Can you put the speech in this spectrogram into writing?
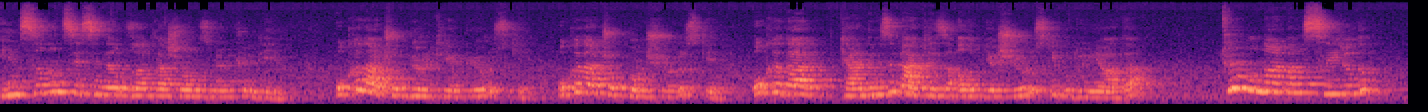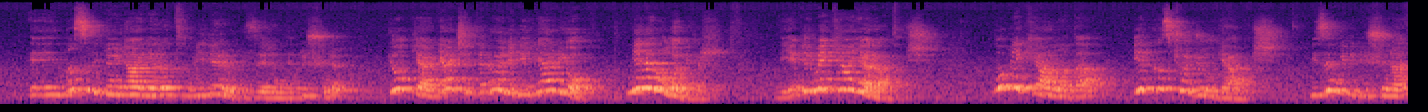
insanın sesinden uzaklaşmamız mümkün değil. O kadar çok gürültü yapıyoruz ki, o kadar çok konuşuyoruz ki, o kadar kendimizi merkeze alıp yaşıyoruz ki bu dünyada. Tüm bunlardan sıyrılıp e, nasıl bir dünya yaratabilirim üzerinde düşünüp, yok yer gerçekten öyle bir yer yok. Neler olabilir diye bir mekan yaratmış. Bu mekana da bir kız çocuğu gelmiş. Bizim gibi düşünen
